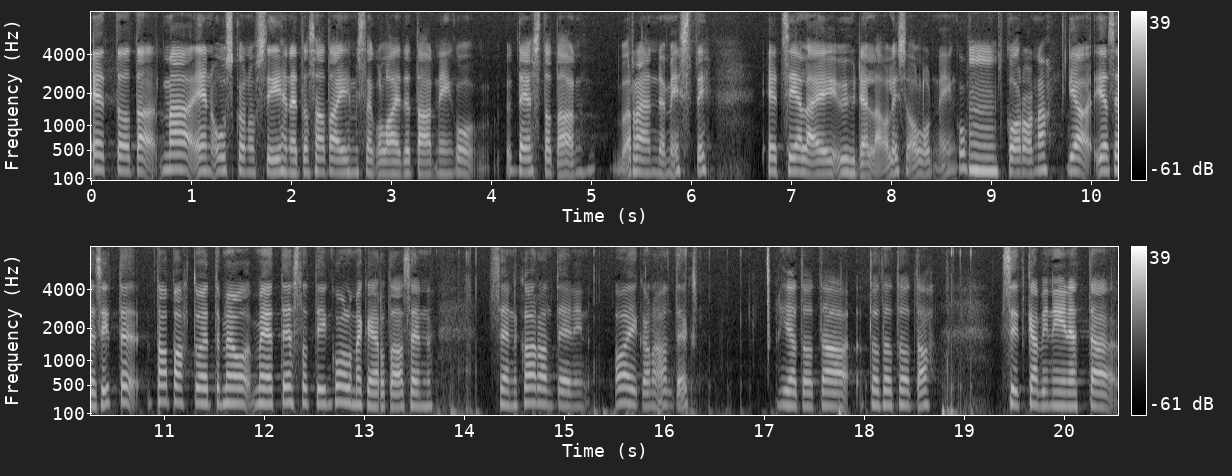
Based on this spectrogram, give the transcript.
et tota, mä en uskonut siihen, että sata ihmistä kun laitetaan, niin kuin, testataan randomisti, että siellä ei yhdellä olisi ollut niin kuin, mm. korona. Ja, ja se sitten tapahtui, että me, me testattiin kolme kertaa sen, sen karanteenin aikana, anteeksi. Ja tota, tota, tota, sitten kävi niin, että,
